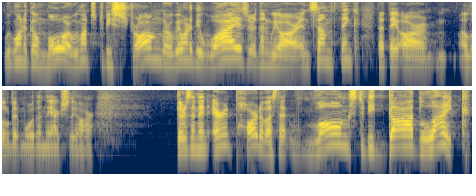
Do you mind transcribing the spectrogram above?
we want to go more. We want to be stronger. We want to be wiser than we are. And some think that they are a little bit more than they actually are. There's an inherent part of us that longs to be God like.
